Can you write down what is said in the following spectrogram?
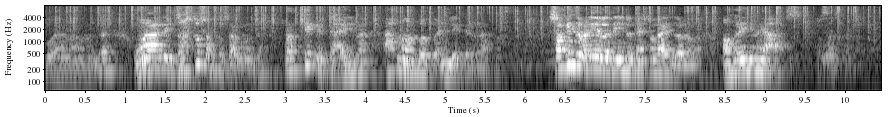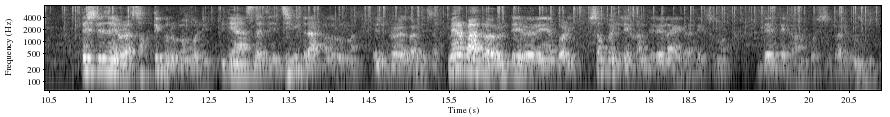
गोवामा हुनुहुन्छ। उहाँहरूले जस्तो सक्दो सक्नुहुन्छ प्रत्येक डायरीमा आफ्नो अनुभव पनि लेखेर राख्नुहोस् सकिन्छ भने यसलाई त इन्टरनेसनलाइज गर्नु अङ्ग्रेजीमै आओस् त्यसले चाहिँ एउटा शक्तिको रूपमा भोलि इतिहासलाई चाहिँ जीवित राख्नको रूपमा यसले प्रयोग गर्नेछ मेरो पात्रहरू त्यही भएर यहाँ बढी सबै लेखनतिरै लागेर देख्छु म। देख देखाउने कोसिस गरेको छु।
